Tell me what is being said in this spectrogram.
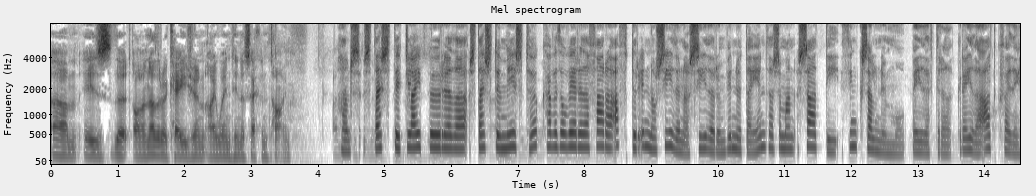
um, is that on another occasion I went in a second time. Hans stærsti glæpur eða stærstu mistök hafi þó verið að fara aftur inn á síðuna síðar um vinnudaginn þar sem hann satt í þingsalnum og beigð eftir að greiða atkvæði.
